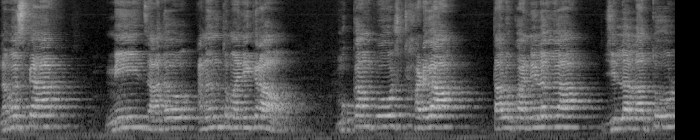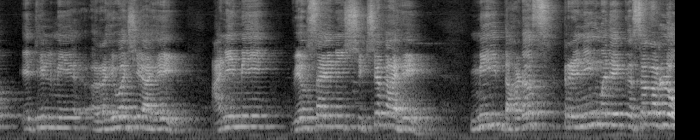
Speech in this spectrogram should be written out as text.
नमस्कार मी जाधव अनंत माणिकराव मुक्काम पोस्ट हडगाव तालुका निलंगा जिल्हा लातूर येथील मी रहिवासी आहे आणि मी व्यवसायाने शिक्षक आहे. मी धाडस ट्रेनिंगमध्ये कसं घडलो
